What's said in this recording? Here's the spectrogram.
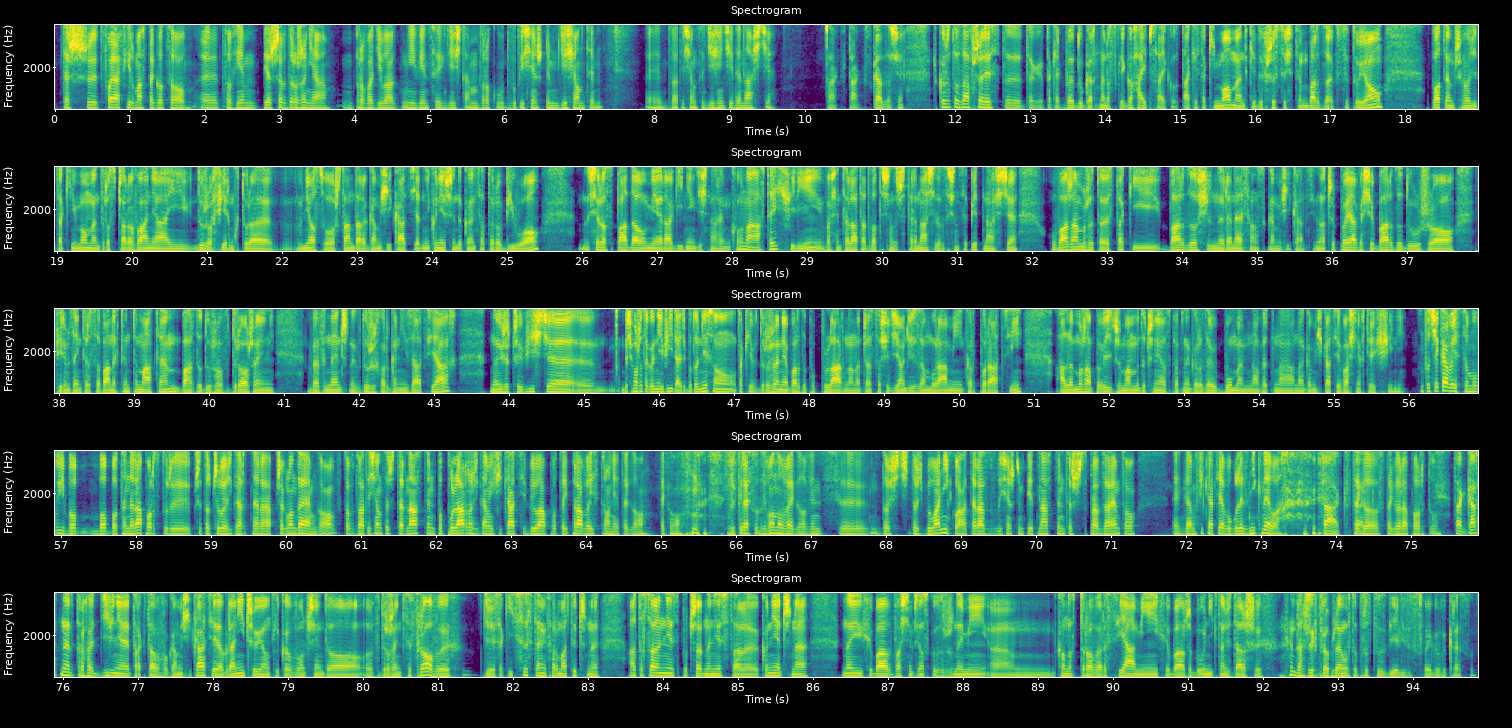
Też y, twoja firma, z tego co, co wiem, pierwsze wdrożenia prowadziła mniej więcej gdzieś tam w roku 2010, 2010-11. Y, tak, tak, zgadza się. Tylko, że to zawsze jest tak, tak jak według gartnerowskiego hype cycle. Tak, jest taki moment, kiedy wszyscy się tym bardzo ekscytują, Potem przychodzi taki moment rozczarowania i dużo firm, które wniosło sztandar gamifikacji, a niekoniecznie do końca to robiło, się rozpada, umiera, ginie gdzieś na rynku. No a w tej chwili, właśnie te lata 2014-2015, uważam, że to jest taki bardzo silny renesans gamifikacji. Znaczy, pojawia się bardzo dużo firm zainteresowanych tym tematem, bardzo dużo wdrożeń wewnętrznych w dużych organizacjach. No i rzeczywiście, y, być może tego nie widać, bo to nie są takie wdrożenia bardzo popularne. Często się dzieją gdzieś za murami korporacji, ale można powiedzieć, że mamy do czynienia z pewnego rodzaju boomem nawet na, na gamifikację właśnie w tej chwili. No to ciekawe jest, co mówić, bo, bo, bo ten raport, który przytoczyłeś Gartnera, przeglądałem go, to w 2014 popularność gamifikacji była po tej prawej stronie tego, tego wykresu dzwonowego, więc y, dość, dość była nikła, a teraz w 2015 też sprawdzałem, to gamifikacja w ogóle zniknęła tak, z, tak. Tego, z tego raportu. Tak, Gartner trochę dziwnie traktował gamifikację, ograniczył ją tylko wyłącznie do wdrożeń cyfrowych, gdzie jest jakiś system informatyczny, ale to wcale nie jest potrzebne, nie jest wcale konieczne. No i chyba właśnie w związku z różnymi um, kontrowersjami, chyba żeby uniknąć dalszych, dalszych problemów, to po prostu zdjęli ze swojego wykresu.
